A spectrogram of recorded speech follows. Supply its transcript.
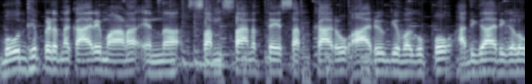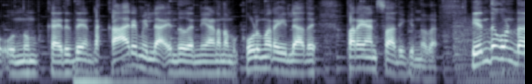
ബോധ്യപ്പെടുന്ന കാര്യമാണ് എന്ന് സംസ്ഥാനത്തെ സർക്കാരോ ആരോഗ്യ വകുപ്പോ അധികാരികളോ ഒന്നും കരുതേണ്ട കാര്യമില്ല എന്ന് തന്നെയാണ് നമുക്ക് ഒളിമറയില്ലാതെ പറയാൻ സാധിക്കുന്നത്. എന്തുകൊണ്ട്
